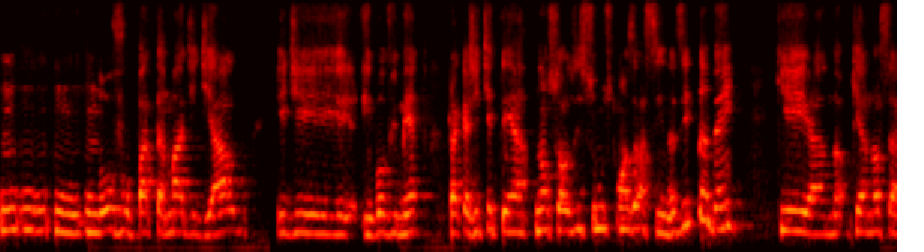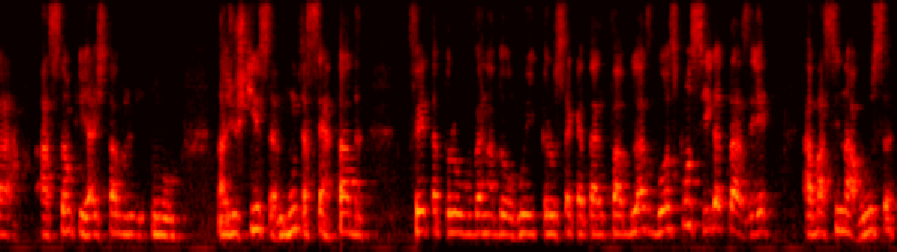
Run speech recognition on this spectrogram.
um, um, um novo patamar de diálogo e de envolvimento para que a gente tenha não só os insumos com as vacinas e também que a, que a nossa ação que já está no, no, na justiça muito acertada feita pelo governador Rui e pelo secretário Fábio Las Boas consiga trazer a vacina russa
